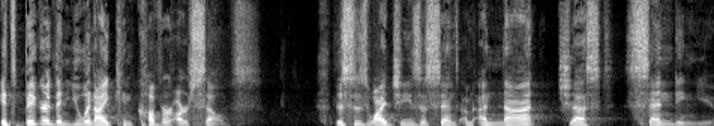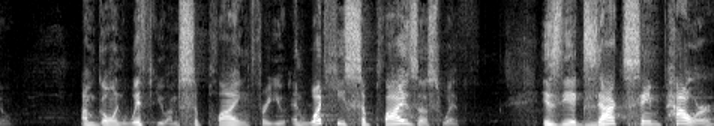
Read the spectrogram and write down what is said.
it's bigger than you and I can cover ourselves. This is why Jesus sends, I'm, I'm not just sending you, I'm going with you, I'm supplying for you. And what he supplies us with is the exact same power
